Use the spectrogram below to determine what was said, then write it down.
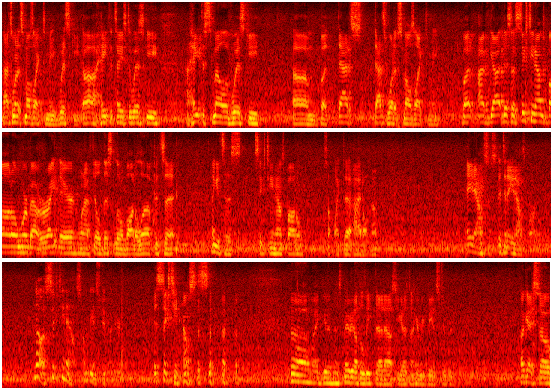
That's what it smells like to me, whiskey. Uh, I hate the taste of whiskey. I hate the smell of whiskey. Um, but that's that's what it smells like to me. But I've got this a 16 ounce bottle. We're about right there when I fill this little bottle up. It's a, I think it's a 16 ounce bottle, something like that. I don't know. Eight ounces. It's an eight ounce bottle. No, it's 16 ounce. I'm being stupid here. It's 16 ounces. oh my goodness. Maybe I'll delete that out so you guys don't hear me being stupid. Okay, so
